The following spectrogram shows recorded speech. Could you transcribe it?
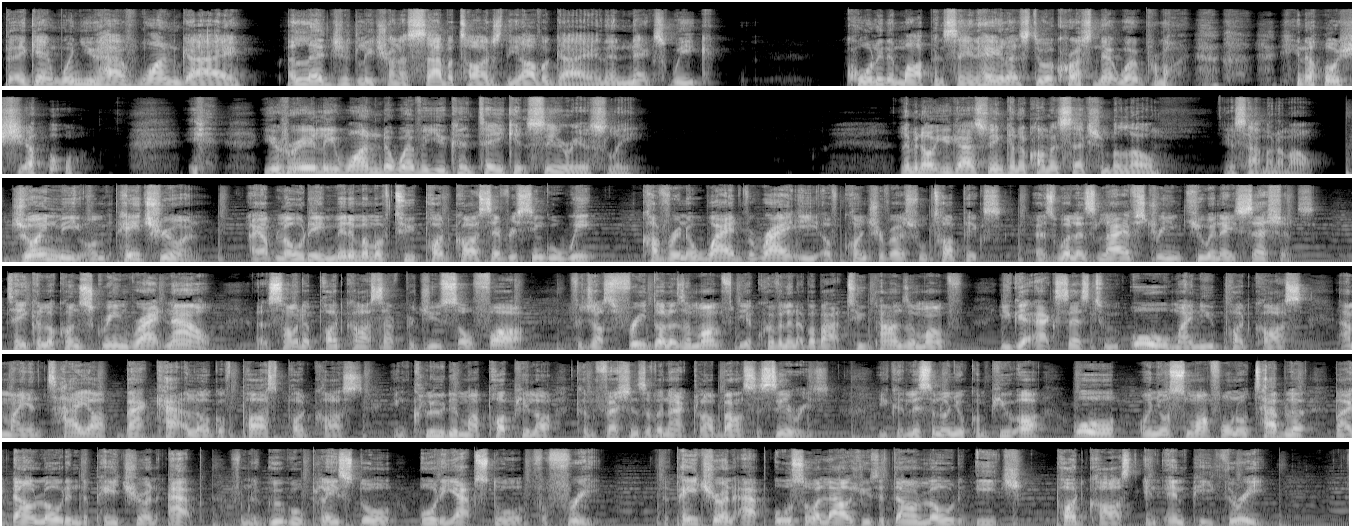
But again, when you have one guy allegedly trying to sabotage the other guy, and then next week calling him up and saying, "Hey, let's do a cross network promo," you know, show, you really wonder whether you can take it seriously. Let me know what you guys think in the comment section below. It's happening, I'm out. Join me on Patreon. I upload a minimum of two podcasts every single week covering a wide variety of controversial topics as well as live stream Q&A sessions. Take a look on screen right now at some of the podcasts I've produced so far. For just $3 a month, the equivalent of about £2 a month, you get access to all my new podcasts and my entire back catalogue of past podcasts, including my popular Confessions of a Nightclub Bouncer series. You can listen on your computer or on your smartphone or tablet by downloading the Patreon app from the Google Play Store or the App Store for free. The Patreon app also allows you to download each podcast in MP3.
